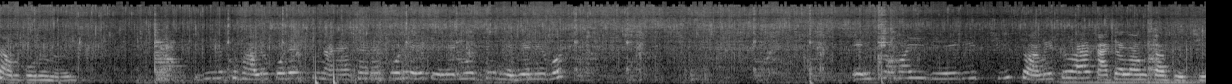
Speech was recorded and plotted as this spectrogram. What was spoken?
সম্পূর্ণই দিয়ে খুব ভালো করে একটু নাড়াচাড়া করে তেলের মধ্যে ভেজে নেব। এই সময় দিয়ে দিচ্ছি টমেটো আর কাঁচা লঙ্কা কুচি।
